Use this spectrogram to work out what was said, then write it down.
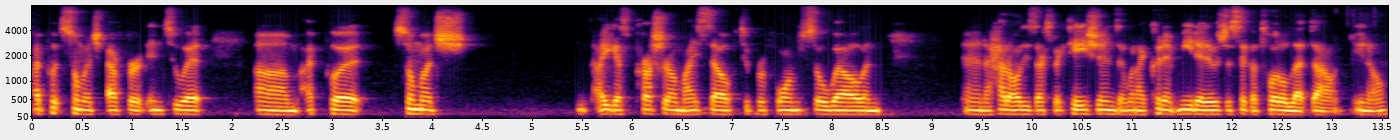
I put so much effort into it. Um, I put so much, I guess, pressure on myself to perform so well, and and I had all these expectations, and when I couldn't meet it, it was just like a total letdown, you know.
